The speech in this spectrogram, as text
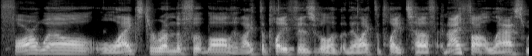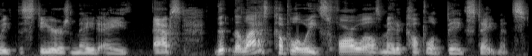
Farwell likes to run the football. They like to play physical. They like to play tough. And I thought last week the Steers made a abs. The, the last couple of weeks, Farwell's made a couple of big statements.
